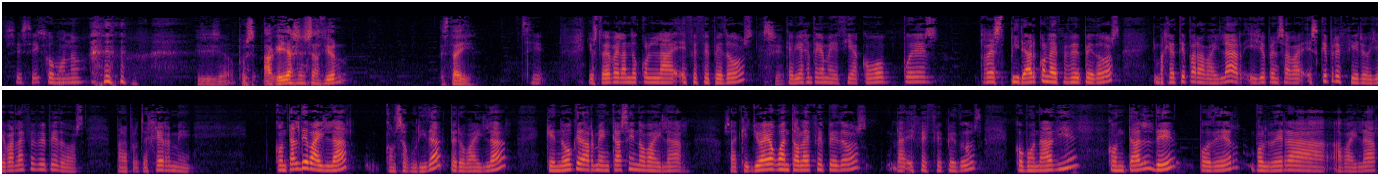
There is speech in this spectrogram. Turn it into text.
Sí, sí, cómo no. sí, sí, sí, ¿no? Pues aquella sensación está ahí. Sí. Yo estuve bailando con la FFP2, Sí. que había gente que me decía, ¿cómo puedes respirar con la FFP2? Imagínate para bailar. Y yo pensaba, es que prefiero llevar la FFP2 para protegerme, con tal de bailar, con seguridad, pero bailar, que no quedarme en casa y no bailar. O sea, que yo he aguantado la FFP2, la FFP2 como nadie, con tal de poder volver a, a bailar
